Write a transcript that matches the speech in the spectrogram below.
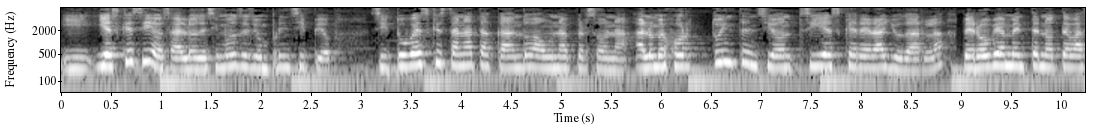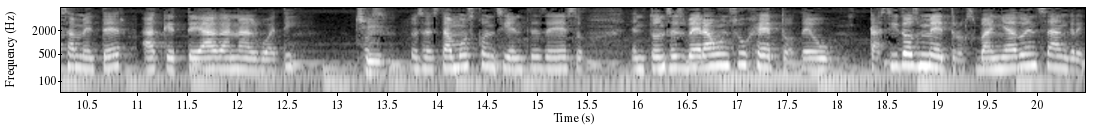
y, y es que sí o sea lo decimos desde un principio si tú ves que están atacando a una persona, a lo mejor tu intención sí es querer ayudarla, pero obviamente no te vas a meter a que te hagan algo a ti. Sí. O sea, estamos conscientes de eso. Entonces, ver a un sujeto de casi dos metros, bañado en sangre,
